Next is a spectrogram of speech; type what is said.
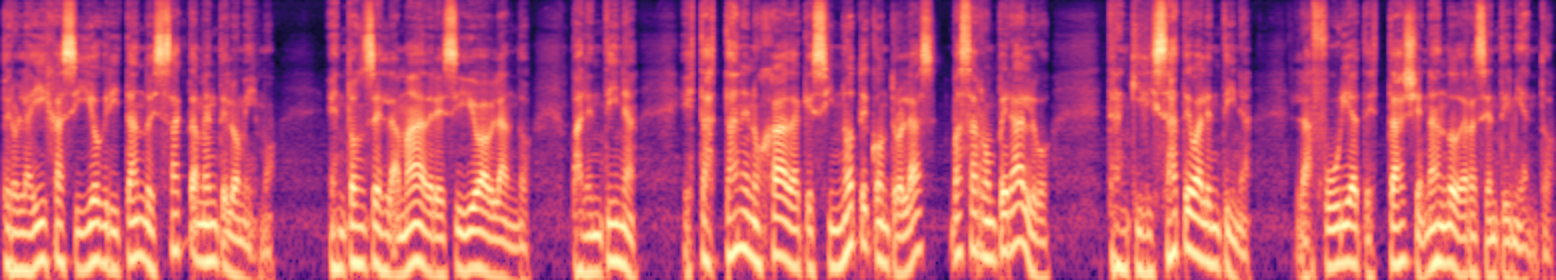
Pero la hija siguió gritando exactamente lo mismo. Entonces la madre siguió hablando, Valentina, estás tan enojada que si no te controlas vas a romper algo. Tranquilízate, Valentina, la furia te está llenando de resentimiento.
